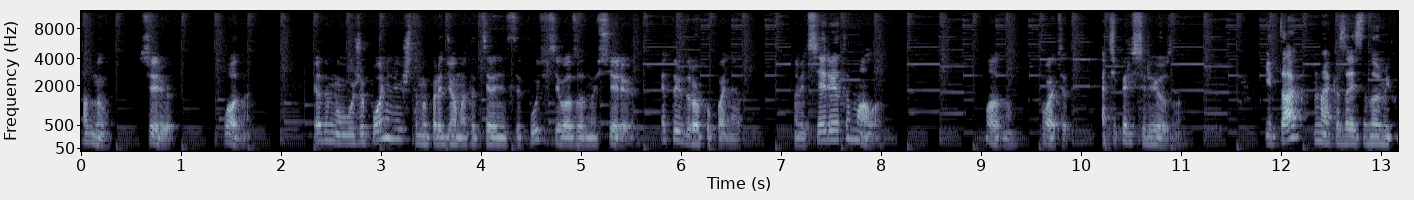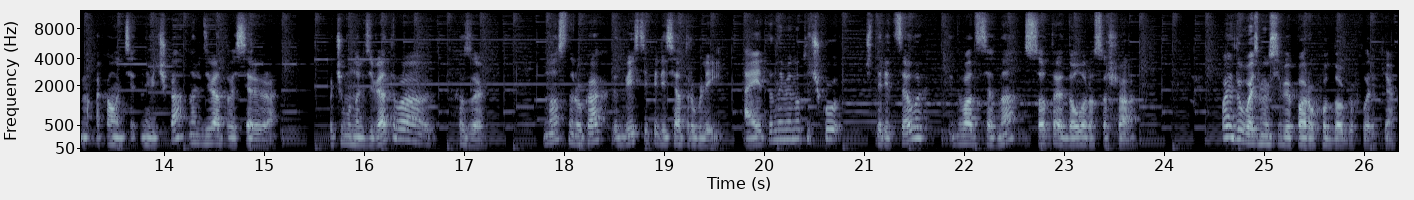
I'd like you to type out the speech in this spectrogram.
Одну серию. Ладно. Я думаю, вы уже поняли, что мы пройдем этот тернистый путь всего за одну серию. Это и дроку понятно. Но ведь серия это мало. Ладно, хватит. А теперь серьезно. Итак, мы оказались на новеньком аккаунте новичка 09 сервера. Почему 09? Хз. У нас на руках 250 рублей, а это на минуточку 4,21 доллара США. Пойду возьму себе пару хот-догов в ларьке.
